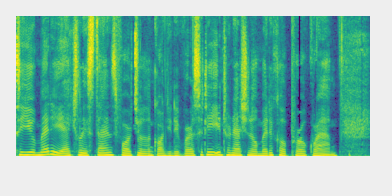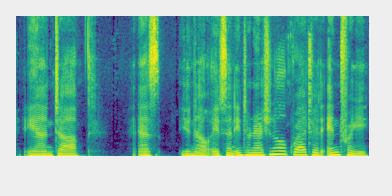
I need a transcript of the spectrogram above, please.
CU Medi actually stands for Chulalongkorn University International Medical Program, and uh, as you know, it's an international graduate entry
